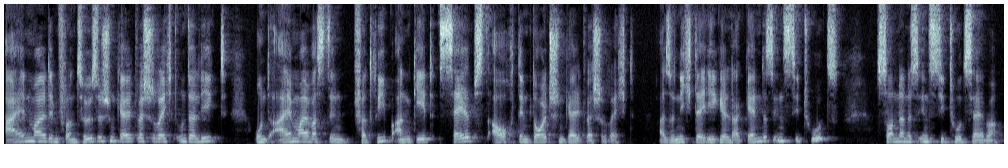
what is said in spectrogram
einmal dem französischen Geldwäscherecht unterliegt und einmal, was den Vertrieb angeht, selbst auch dem deutschen Geldwäscherecht. Also nicht der E-Geld-Agent des Instituts, sondern das Institut selber.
